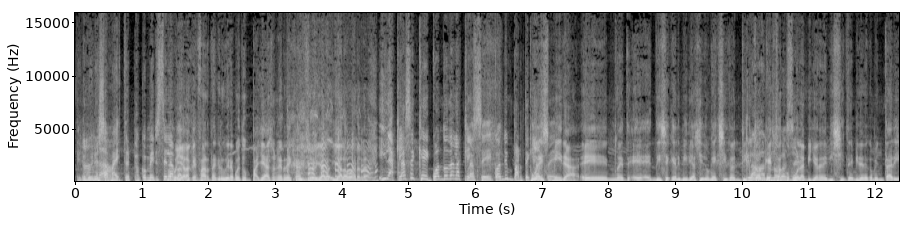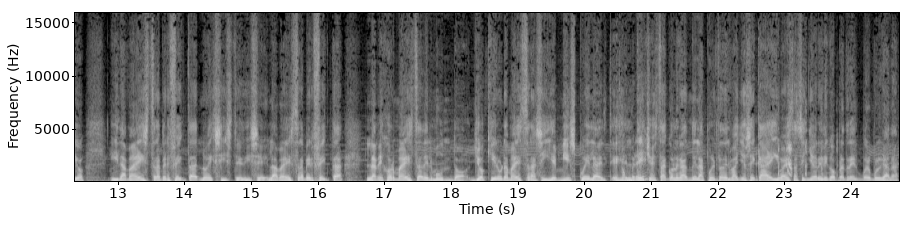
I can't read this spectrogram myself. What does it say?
Pero bueno, esa maestra es para comérsela. Como ya lo que falta es que le hubiera puesto un payaso en el descanso, ya lo, ya lo borda. ¿Y las clases qué? ¿Cuándo da las clases? ¿Cuándo imparte Pues clases? mira, eh, eh, dice que el vídeo ha sido un éxito en TikTok, Claro, que no esto a acumula millones de visitas y miles de comentarios, y la maestra perfecta no existe, dice. La maestra perfecta, la mejor maestra del mundo. Yo quiero una maestra así, en mi escuela el, techo está colgando y las puertas del baño se cae y va esta señora y le compra tres pulgadas,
